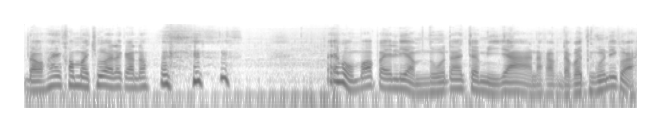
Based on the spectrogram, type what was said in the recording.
เดี๋ยวให้เขามาช่วยแล้วกันเนาะไอ้ผมว่าไปเหลี่ยมนู้นน่าจะมีหญ้านะครับเดี๋ยวไปถึงนู้นดีกว่า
